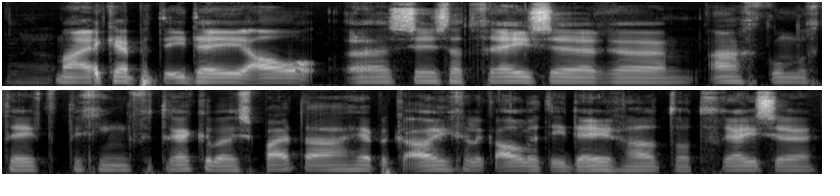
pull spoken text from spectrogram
Ja. Maar ik heb het idee al eh, sinds dat Fraser eh, aangekondigd heeft dat hij ging vertrekken bij Sparta, heb ik eigenlijk al het idee gehad dat Fraser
